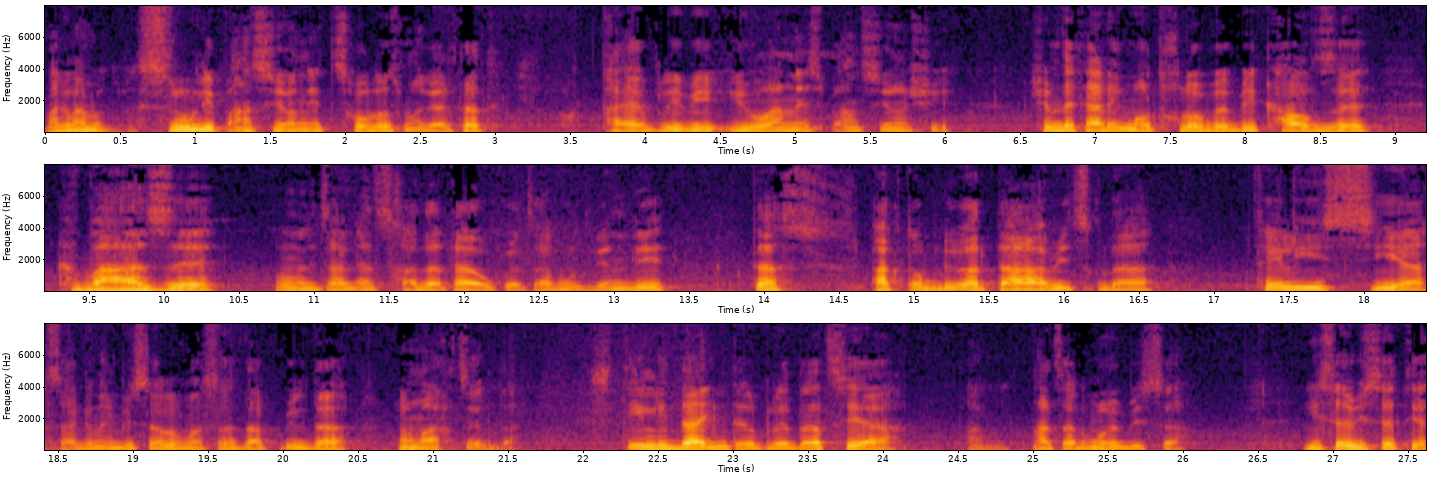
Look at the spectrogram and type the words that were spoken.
მაგრამ სრული პანსიონით ცხოვრობს მაგალითად თაებრივი იოანეს პანსიონში. შემდეგ არის მოთხრობები ქალზე ქვაზე რომელიც ძალიან ცხადადა უკვე წარმოდგენილი და ფაქტობრივად დაავიწყდა თელი სია საგნებისა რომელსაც დაკბირდა რომ აღწერდა. სტილი და ინტერპრეტაცია ნაწარმოებისა. ისევ ისეთია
